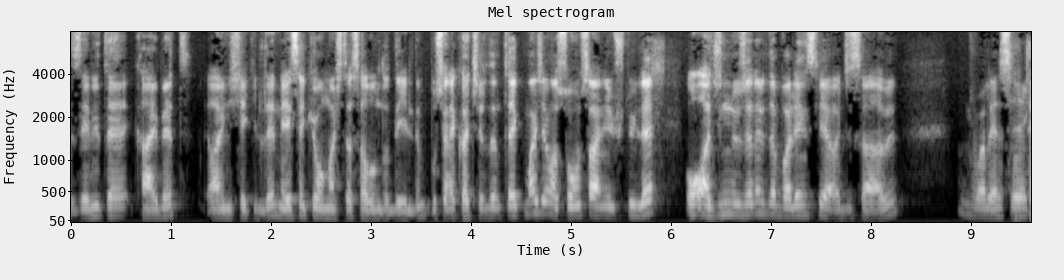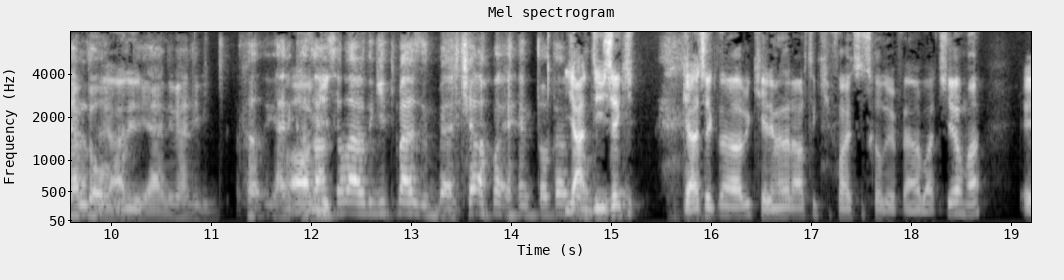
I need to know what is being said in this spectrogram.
Zenit'e kaybet aynı şekilde. Neyse ki o maçta salonda değildim. Bu sene kaçırdığım tek maç ama son saniye üçlüyle o acının üzerine bir de Valencia acısı abi. Valencia'ya totem de olmadı yani. Yani- ka- yani Abi- kazansalardı gitmezdin belki ama yani totem Yani olmadı. diyecek gerçekten abi kelimeler artık kifayetsiz kalıyor Fenerbahçe'ye ama e,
